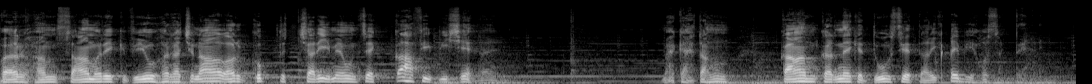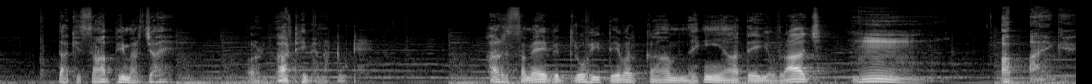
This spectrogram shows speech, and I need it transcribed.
पर हम सामरिक व्यूह रचना और गुप्तचरी में उनसे काफ़ी पीछे हैं। मैं कहता हूँ, काम करने के दूसरे तरीके भी हो सकते हैं, ताकि सांप भी मर जाए और लाठी भी न टूटे। हर समय विद्रोही तेवर काम नहीं आते, युवराज। हम्म अब आएँगे।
